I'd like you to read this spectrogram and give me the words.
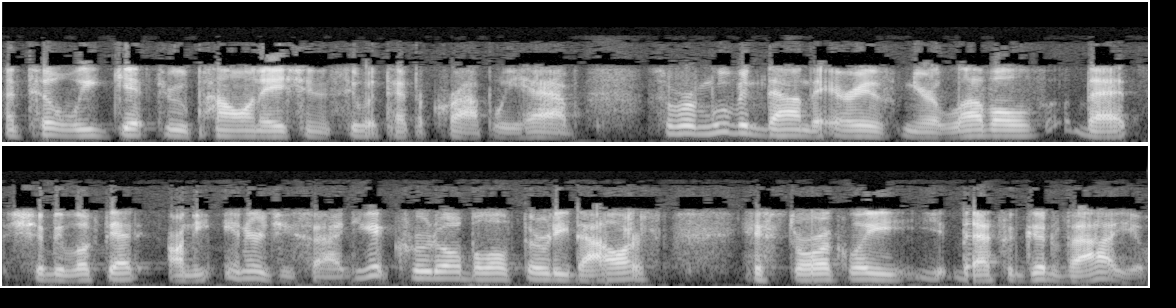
until we get through pollination and see what type of crop we have. So we're moving down to areas near levels that should be looked at on the energy side. You get crude oil below $30, historically, that's a good value.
